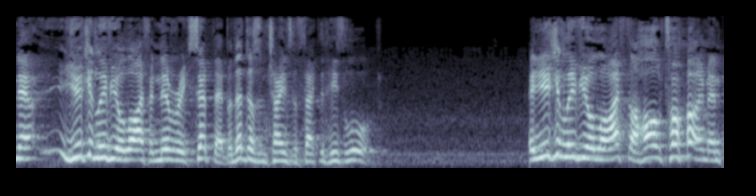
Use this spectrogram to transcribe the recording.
Now, you can live your life and never accept that, but that doesn't change the fact that He's Lord. And you can live your life the whole time and,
